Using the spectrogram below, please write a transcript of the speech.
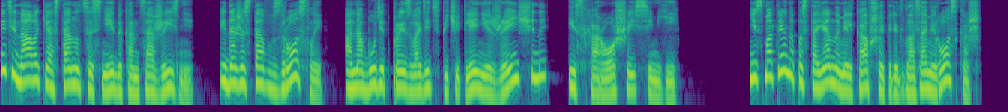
Эти навыки останутся с ней до конца жизни, и даже став взрослой, она будет производить впечатление женщины из хорошей семьи. Несмотря на постоянно мелькавшую перед глазами роскошь,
